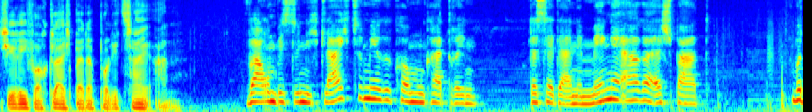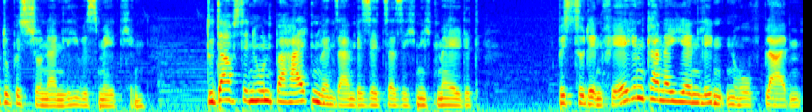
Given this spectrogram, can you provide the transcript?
Sie rief auch gleich bei der Polizei an. Warum bist du nicht gleich zu mir gekommen, Katrin? Das hätte eine Menge Ärger erspart. Aber du bist schon ein liebes Mädchen. Du darfst den Hund behalten, wenn sein Besitzer sich nicht meldet. Bis zu den Ferien kann er hier in Lindenhof bleiben.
